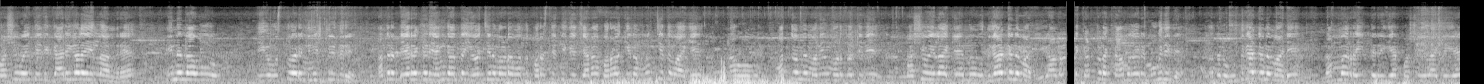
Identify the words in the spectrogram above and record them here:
ಪಶು ವೈದ್ಯಾಧಿಕಾರಿಗಳೇ ಇಲ್ಲ ಅಂದರೆ ಇನ್ನು ನಾವು ಈಗ ಉಸ್ತುವಾರಿ ಮಿನಿಸ್ಟ್ರಿ ಇದ್ರಿ ಅಂದ್ರೆ ಬೇರೆ ಕಡೆ ಹೆಂಗಂತ ಯೋಚನೆ ಮಾಡೋ ಒಂದು ಪರಿಸ್ಥಿತಿಗೆ ಜನ ಬರೋಕ್ಕಿಂತ ಮುಂಚಿತವಾಗಿ ನಾವು ಮತ್ತೊಮ್ಮೆ ಮನವಿ ಮಾಡ್ಕೊತೀವಿ ಪಶು ಇಲಾಖೆಯನ್ನು ಉದ್ಘಾಟನೆ ಮಾಡಿ. ಈಗ ಅದರಲ್ಲಿ ಕಟ್ಟಡ ಕಾಮಗಾರಿ ಮುಗಿದಿದೆ. ಅದನ್ನು ಉದ್ಘಾಟನೆ ಮಾಡಿ ನಮ್ಮ ರೈತರಿಗೆ, ಪಶು ಇಲಾಖೆಗೆ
